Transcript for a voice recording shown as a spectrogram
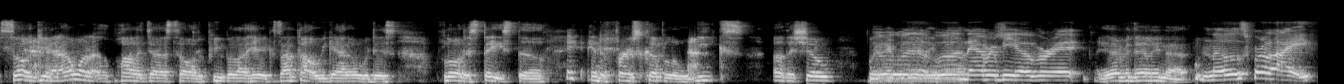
So again, I want to apologize to all the people out here because I thought we got over this Florida State stuff in the first couple of weeks of the show. But we will, we'll never be over it. Evidently not. Noles for life.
